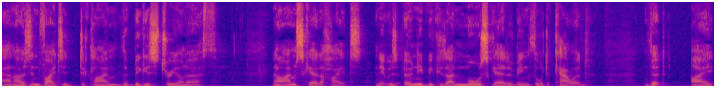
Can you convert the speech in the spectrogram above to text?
and I was invited to climb the biggest tree on Earth. Now, I'm scared of heights, and it was only because I'm more scared of being thought a coward that I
